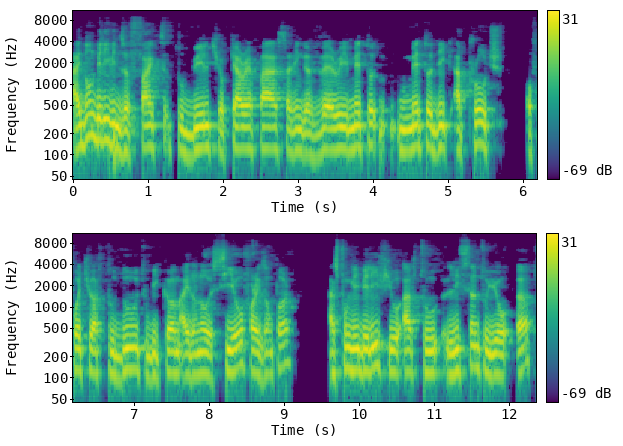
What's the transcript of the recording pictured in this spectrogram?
I don't believe in the fact to build your career path having a very method, methodic approach of what you have to do to become, I don't know, a CEO, for example. I strongly believe you have to listen to your heart,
